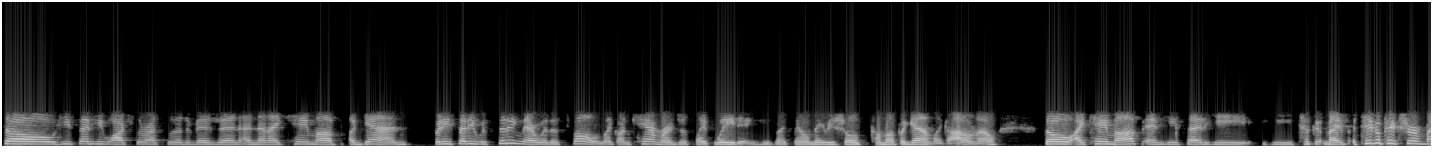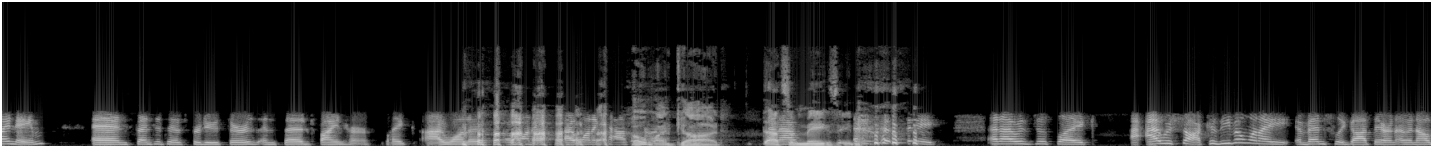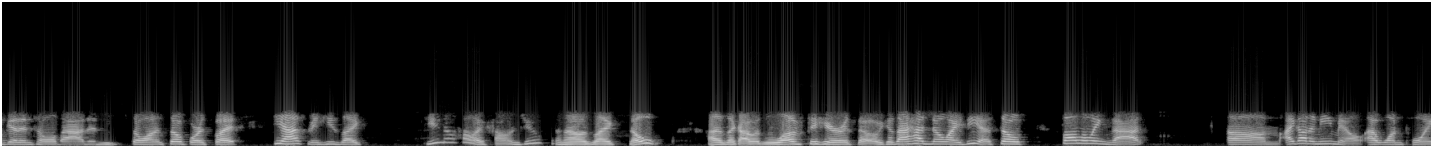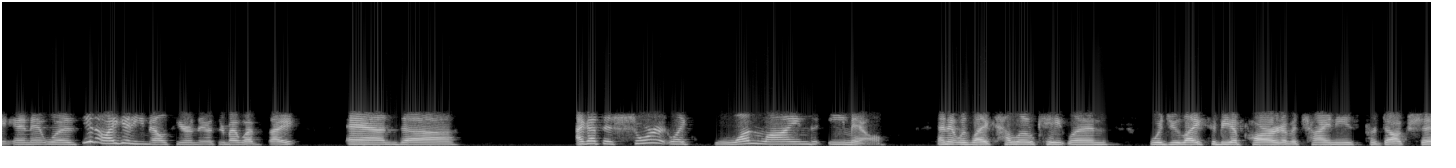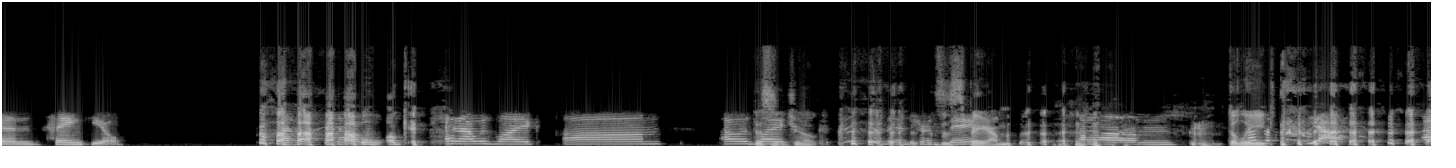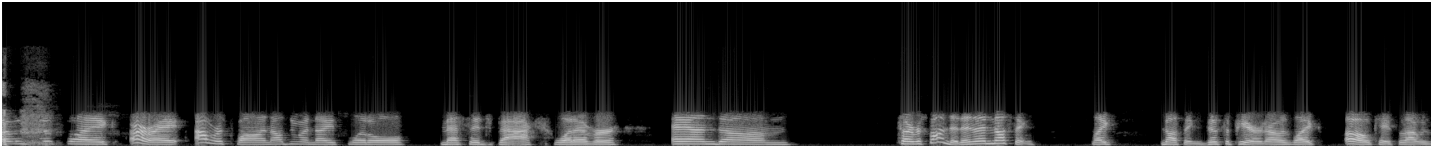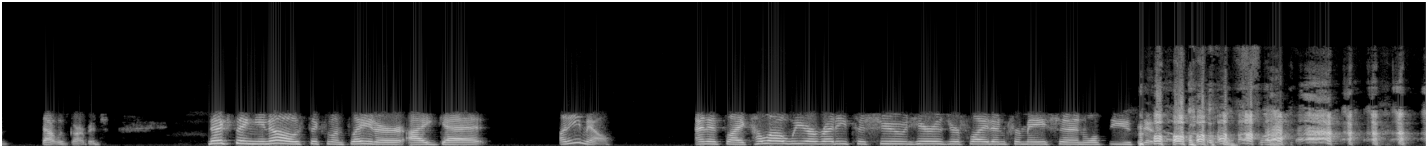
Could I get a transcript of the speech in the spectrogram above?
So he said he watched the rest of the division, and then I came up again, but he said he was sitting there with his phone, like on camera, just like waiting. He's like, no, maybe she'll come up again. Like, I don't know. So I came up and he said he, he took it, my, took a picture of my name and sent it to his producers and said, find her. Like, I want to, I want to, I want to cast her. Oh her. my god! That's And I- amazing. Thanks. And I was just like, I, I was shocked because even when I eventually got there, and, and I'll get into all that and so on and so forth, but he asked me, he's like, Do you know how I found you? And I was like, Nope. I was like, I would love to hear it though, because I had no idea. So following that, um, I got an email at one point, and it was, you know, I get emails here and there through my website, and uh, I got this short, like one lined email, and it was like, "Hello, Caitlin, would you like to be a part of a Chinese production? Thank you." I- okay. And I was like, um, I was This is a joke. this is this is spam. um, Delete. yeah. I was just like, all right, I'll respond. I'll do a nice little message back, whatever. And um so I responded and then nothing. Like nothing. Disappeared. I was like, oh, okay, so that was that was garbage. Next thing you know, six months later, I get an email. And it's like, hello, we are ready to shoot. Here is your flight information. We'll see you soon. Oh, fuck.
